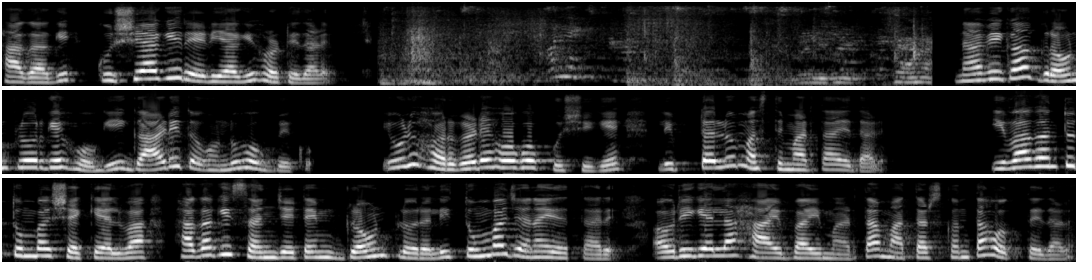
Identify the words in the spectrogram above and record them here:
ಹಾಗಾಗಿ ಖುಷಿಯಾಗಿ ರೆಡಿಯಾಗಿ ಹೊರಟಿದ್ದಾಳೆ. ನಾವೀಗ ಗ್ರೌಂಡ್ ಫ್ಲೋರ್ಗೆ ಹೋಗಿ ಗಾಡಿ ತಗೊಂಡು ಹೋಗಬೇಕು. ಇವಳು ಹೊರಗಡೆ ಹೋಗೋ ಖುಷಿಗೆ ಲಿಫ್ಟಲ್ಲೂ ಮಸ್ತಿ ಮಾಡ್ತಾ ಇದ್ದಾಳೆ. ಇವಾಗಂತೂ ತುಂಬ ಶೆಕೆ ಅಲ್ವಾ? ಹಾಗಾಗಿ ಸಂಜೆ ಟೈಮ್ ಗ್ರೌಂಡ್ ಫ್ಲೋರಲ್ಲಿ ತುಂಬ ಜನ ಇರ್ತಾರೆ. ಅವರಿಗೆಲ್ಲ ಹಾಯ್ ಬಾಯ್ ಮಾಡ್ತಾ ಮಾತಾಡ್ಸ್ಕೊತಾ ಹೋಗ್ತಾ ಇದ್ದಾಳೆ.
